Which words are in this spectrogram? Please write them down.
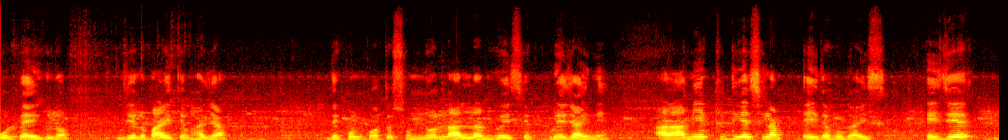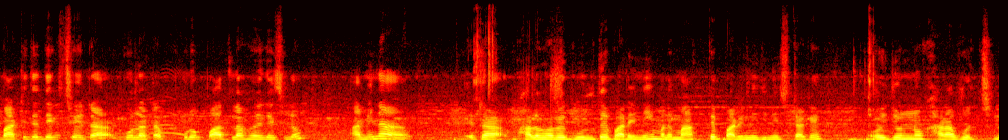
বলবে এগুলো? যেগুলো বাড়িতে ভাজা। দেখুন কত সুন্দর লাল লাল হয়েছে, পুড়ে যায়নি। আর আমি একটু দিয়েছিলাম, এই দেখো গাইস এই যে বাটিতে দেখছ এটা, গোলাটা পুরো পাতলা হয়ে গেছিল। আমি না এটা ভালোভাবে গুলতে পারিনি মানে মাখতে পারিনি জিনিসটাকে, ওই জন্য খারাপ হচ্ছিল।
